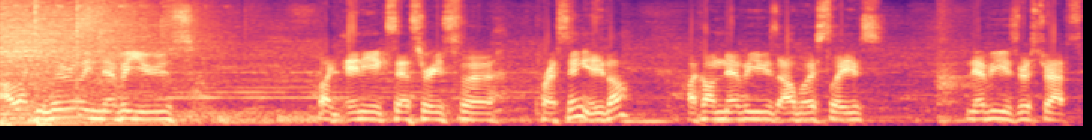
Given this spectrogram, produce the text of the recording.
I like literally never use like any accessories for pressing either. Like I'll never use elbow sleeves, never use wrist straps.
